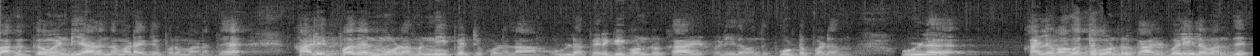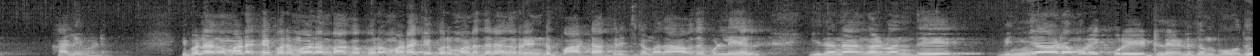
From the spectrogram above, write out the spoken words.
வகுக்க வேண்டிய அளந்த மடக்கை பெருமானத்தை கழிப்பதன் மூலமும் நீ பெற்றுக்கொள்ளலாம் உள்ள பெருக்கி கொண்டிருக்காள் வெளியில் வந்து கூட்டுப்படும். உள்ள கழி வகுத்து கொண்டிருக்காள் வெளியில் வந்து கழிவிடும். இப்போ நாங்கள் மடக்கை பெருமானம் பார்க்க போகிறோம் மடக்கை பெருமானத்தை நாங்கள் ரெண்டு பாட்டாக பிரிச்சிட்டோம். அதாவது பிள்ளைகள் இதை நாங்கள் வந்து விஞ்ஞான முறை குறியீட்டில் எழுதும்போது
